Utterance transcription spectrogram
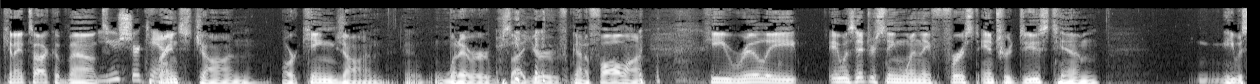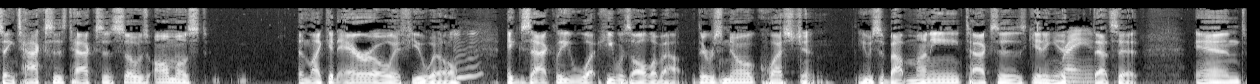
can I talk about You sure can. Prince John or King John, whatever side you're going to fall on? He really. It was interesting when they first introduced him. He was saying taxes, taxes. So it was almost and like an arrow, if you will. Mm-hmm. exactly what he was all about. There was no question. He was about money, taxes, getting it. Right. That's it. And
